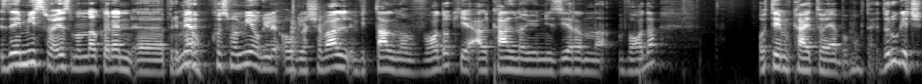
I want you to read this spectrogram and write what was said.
zdaj, mi smo, jaz bom dal kar en uh, primer. Prav. Ko smo mi ogla- oglaševali vitalno vodo, ki je alkalno-ionizirana voda, o tem, kaj to je, bomo kdaj drugič.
